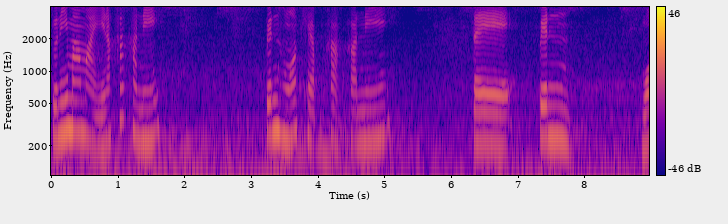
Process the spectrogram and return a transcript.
ตัวนี้มาใหม่นะคะ คันนี้ เป็นหัวแคปค่ะ คันนี้ แต่เป็นหัว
